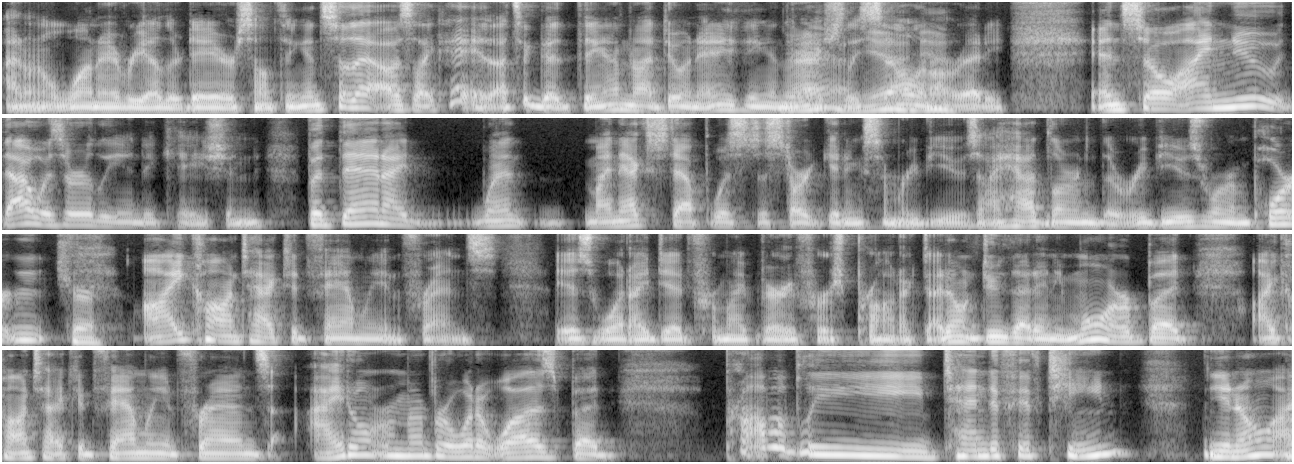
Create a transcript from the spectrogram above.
I don't know, one every other day or something. And so that I was like, hey, that's a good thing. I'm not doing anything and they're Yeah, actually yeah, selling yeah. already. And so I knew that was early indication. But then I went, my next step was to start getting some reviews. I had learned that reviews were important. Sure. I contacted family and friends, is what I did for my very first product. I don't do that anymore, but I contacted family and friends. I don't remember what it was, but probably 10 to 15. You know, Okay,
